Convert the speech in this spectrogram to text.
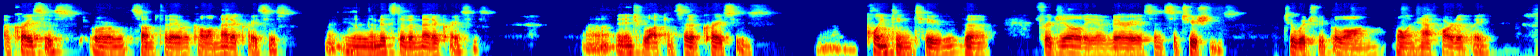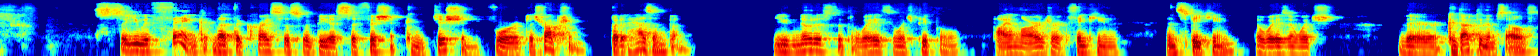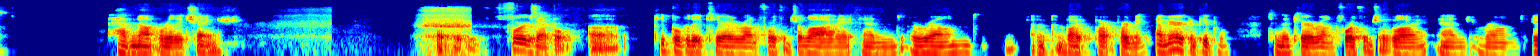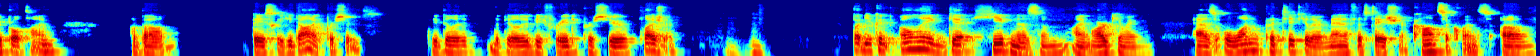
a crisis, or what some today would call a meta crisis. Right? We're in the midst of a meta crisis, uh, an interlocking set of crises, uh, pointing to the fragility of various institutions to which we belong only half heartedly. So you would think that the crisis would be a sufficient condition for disruption, but it hasn't been. You notice that the ways in which people, by and large, are thinking and speaking, the ways in which they're conducting themselves, have not really changed. For example, uh, people really care around Fourth of July and around, um, by, pardon me, American people tend to care around Fourth of July and around April time about basically hedonic pursuits, the ability, the ability to be free to pursue pleasure. Mm-hmm. But you can only get hedonism, I'm arguing, as one particular manifestation or consequence of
